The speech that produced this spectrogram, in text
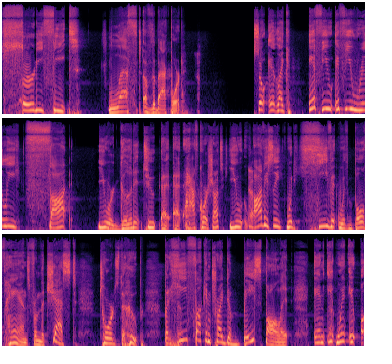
30 feet left of the backboard. So it like if you if you really thought you were good at two at, at half court shots, you Yeah. obviously would heave it with both hands from the chest towards the hoop. But he fucking tried to baseball it and it went it uh,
